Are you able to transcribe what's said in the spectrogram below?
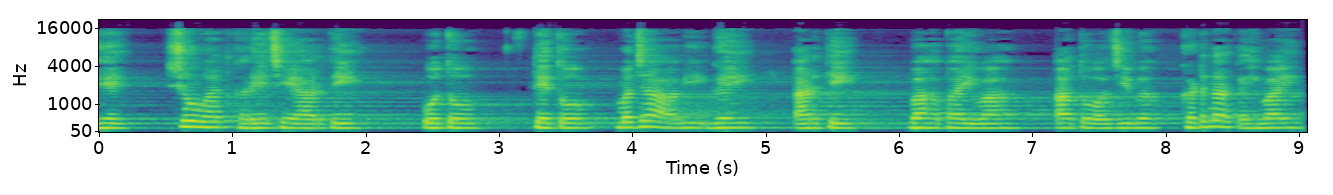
હે, શું વાત કરે છે આરતી? ઓ તો, તે તો મજા આવી ગઈ. આરતી, વાહ ભાઈ વાહ. આ તો અજીબ ઘટના કહેવાય.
